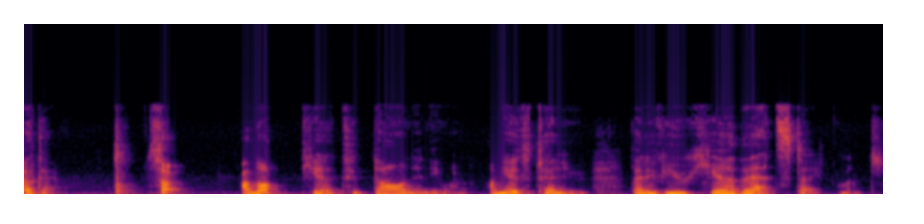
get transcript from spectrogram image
Okay, so I'm not here to down anyone. I'm here to tell you that if you hear that statement,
